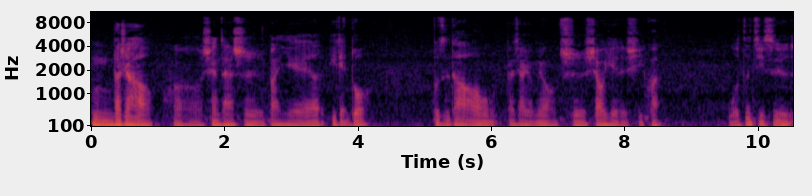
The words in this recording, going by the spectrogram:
嗯，大家好，呃，现在是半夜一点多，不知道大家有没有吃宵夜的习惯？我自己是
